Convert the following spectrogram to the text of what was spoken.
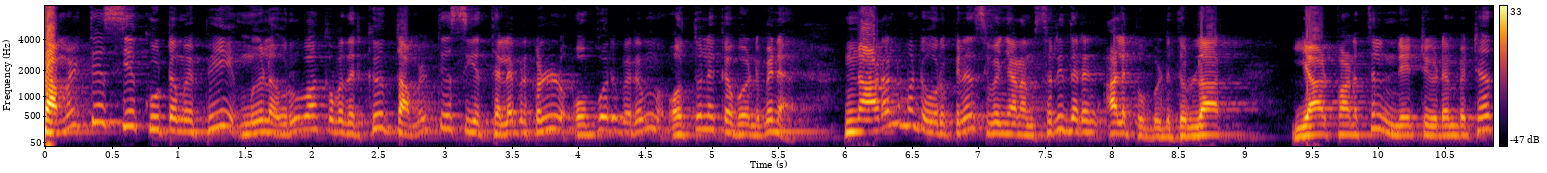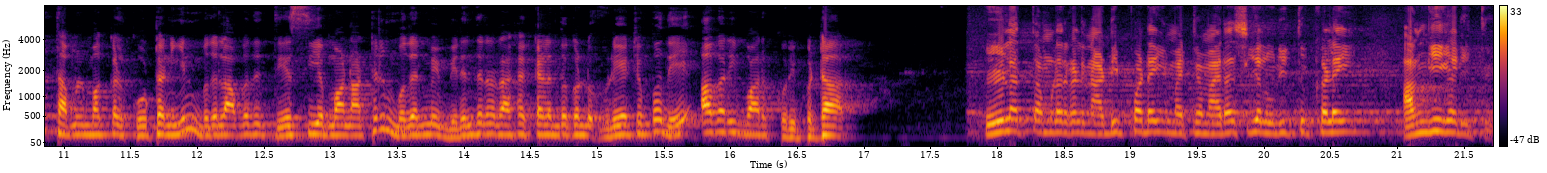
தமிழ் தேசிய கூட்டமைப்பை மீள உருவாக்குவதற்கு தமிழ் தேசிய தலைவர்கள் ஒவ்வொருவரும் ஒத்துழைக்க வேண்டும் என நாடாளுமன்ற உறுப்பினர் சிவஞானம் ஸ்ரீதரன் அழைப்பு விடுத்துள்ளார். யாழ்ப்பாணத்தில் நேற்று இடம்பெற்ற தமிழ் மக்கள் கூட்டணியின் முதலாவது தேசிய மாநாட்டில் முதன்மை விருந்தினராக கலந்து கொண்டு உரையாற்றும் போதே அவர் இவ்வாறு குறிப்பிட்டார். ஈழத்தமிழர்களின் அடிப்படை மற்றும் அரசியல் உரித்துக்களை அங்கீகரித்து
